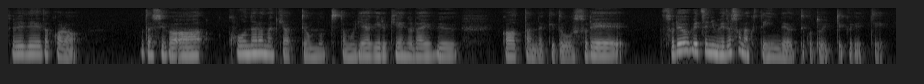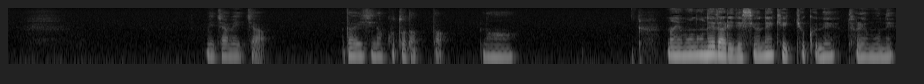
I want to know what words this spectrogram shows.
それでだから私がああこうならなきゃって思ってた盛り上げる系のライブがあったんだけどそれそれを別に目指さなくていいんだよってことを言ってくれてめちゃめちゃ大事なことだったな。ないものねだりですよね結局ね。それもね。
